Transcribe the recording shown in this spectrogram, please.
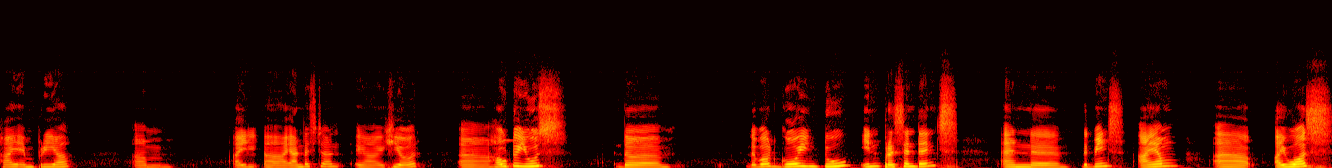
Hi, I'm Priya. Um, I, uh, I understand uh, here uh, how to use the the word going to in present tense and uh, that means I am uh, I was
